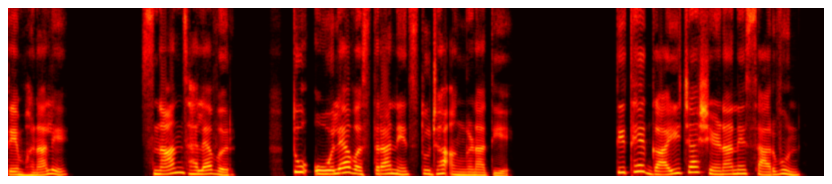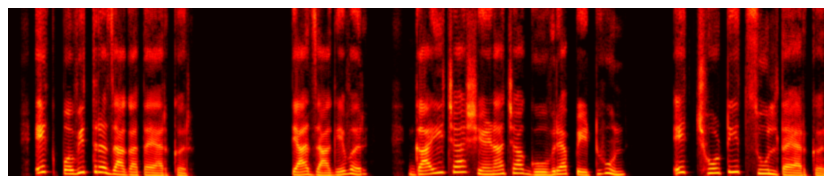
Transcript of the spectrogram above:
ते म्हणाले स्नान झाल्यावर तू ओल्या वस्त्रानेच तुझ्या अंगणात ये. तिथे गायीच्या शेणाने सारवून एक पवित्र जागा तयार कर. त्या जागेवर गायीच्या शेणाच्या गोवऱ्या पेटवून एक छोटी चूल तयार कर.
